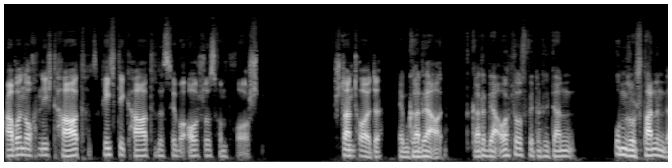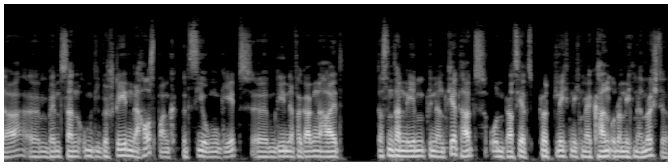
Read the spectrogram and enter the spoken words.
aber noch nicht hart, richtig hart das Thema Ausschluss von Branchen. Stand heute. Eben gerade, der, gerade der Ausschluss wird natürlich dann umso spannender, ähm, wenn es dann um die bestehende Hausbankbeziehungen geht, ähm, die in der Vergangenheit das Unternehmen finanziert hat und das jetzt plötzlich nicht mehr kann oder nicht mehr möchte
